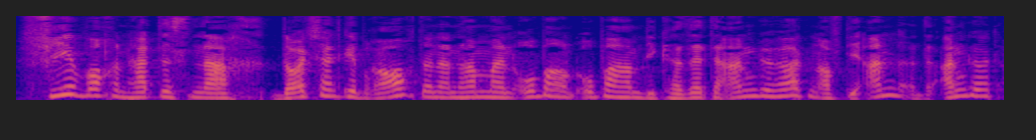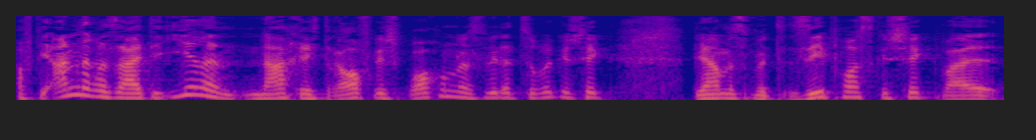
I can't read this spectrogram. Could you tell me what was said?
vier Wochen hat es nach Deutschland gebraucht und dann haben mein Opa und Opa haben die Kassette angehört und auf die, an, angehört, auf die andere Seite ihre Nachricht draufgesprochen und das wieder zurückgeschickt. Wir haben es mit Seepost geschickt, weil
